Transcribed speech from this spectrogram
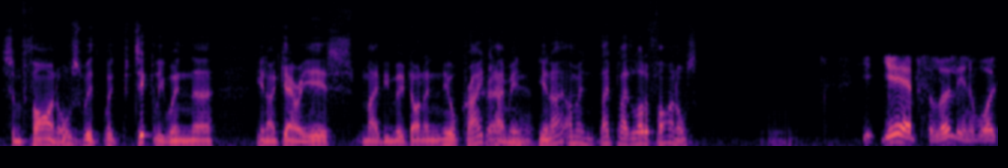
some finals with, with particularly when uh, you know Gary Ayres maybe moved on and Neil Craig, Craig, came in. yeah. You know, I mean they played a lot of finals. Yeah, absolutely, and it was,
